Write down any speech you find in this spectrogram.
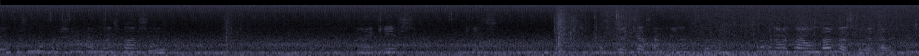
25% más fácil. X. X. Las flechas al menos, pero creo que no me fueron dos las que les.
